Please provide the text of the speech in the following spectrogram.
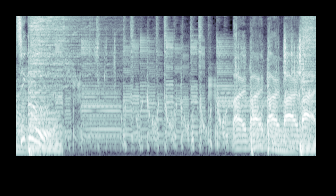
Segura! Vai, vai, vai, vai, vai.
